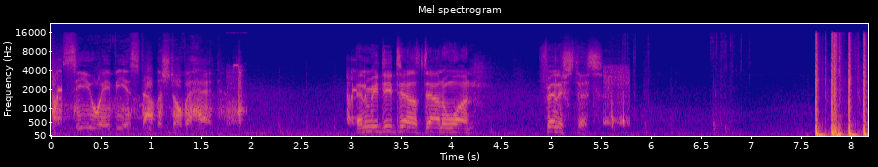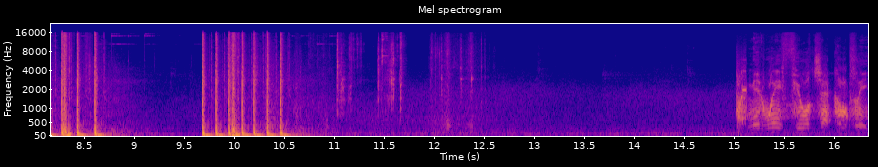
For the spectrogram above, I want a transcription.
CUAV established overhead. Enemy details down to one. Finish this. Midway fuel check complete.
